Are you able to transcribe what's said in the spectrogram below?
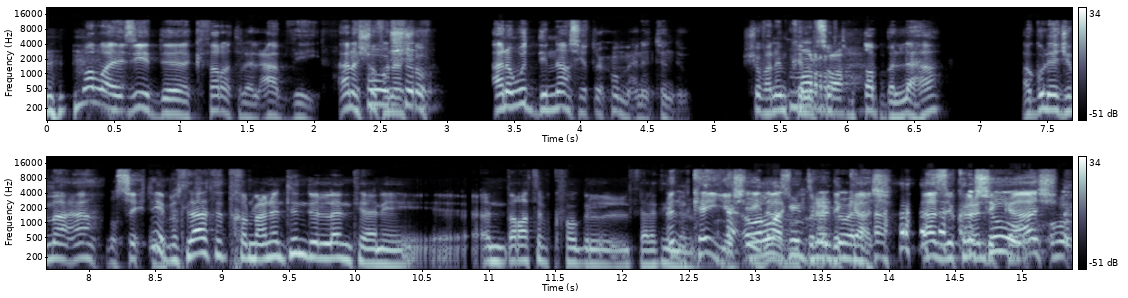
والله يزيد كثرة الألعاب ذي. أنا شوف أنا شوف- أنا ودي الناس يطيحون مع نينتندو. شوف أنا يمكن مرة. صرت مطبل لها. أقول يا جماعة نصيحتي. اي بس لا تدخل مع نينتندو إلا أنت يعني راتبك فوق ال 30 عندك اي شيء والله لازم يكون عندك. كاش لازم يكون عندك كاش هو- يا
